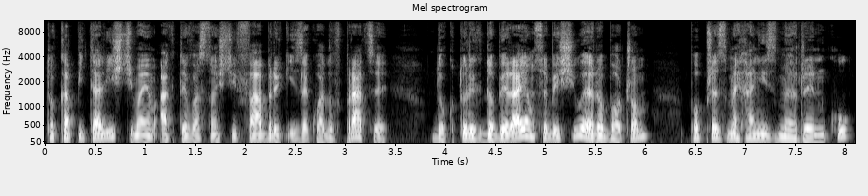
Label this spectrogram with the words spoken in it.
To kapitaliści mają akty własności fabryk i zakładów pracy, do których dobierają sobie siłę roboczą poprzez mechanizmy rynku,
